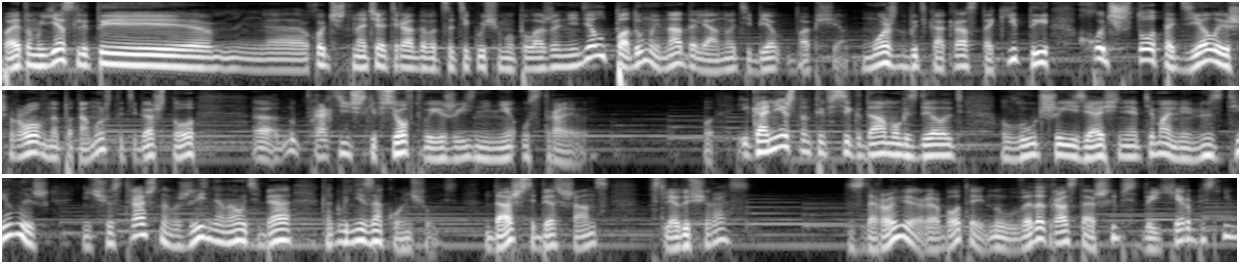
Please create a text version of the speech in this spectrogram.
Поэтому, если ты э, хочешь начать радоваться текущему положению дел, подумай, надо ли оно тебе вообще. Может быть, как раз таки ты хоть что-то делаешь ровно потому, что тебя что, э, ну, практически все в твоей жизни не устраивает. Вот. И, конечно, ты всегда мог сделать лучше, изящнее, оптимальнее. Но сделаешь, ничего страшного, жизнь, она у тебя как бы не закончилась. Дашь себе шанс в следующий раз. Здоровье, работай. Ну, в этот раз ты ошибся, да и хер бы с ним.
